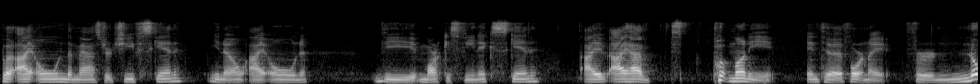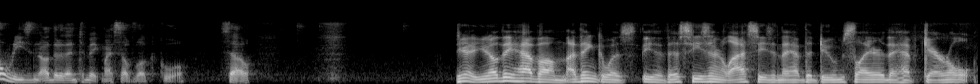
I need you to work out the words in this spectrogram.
But I own the Master Chief skin. You know, I own the Marcus Fenix skin. I I have put money into Fortnite for no reason other than to make myself look cool. So Yeah, you know they have um I think it was either this season or last season they have the Doom Slayer, they have Geralt,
